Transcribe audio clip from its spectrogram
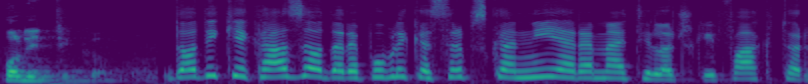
politikom. Dodik je kazao da Republika Srpska nije remetilački faktor,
